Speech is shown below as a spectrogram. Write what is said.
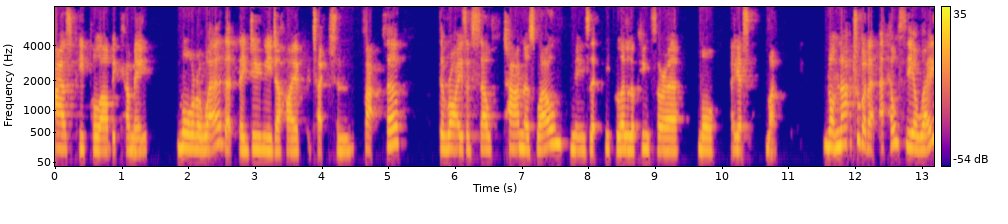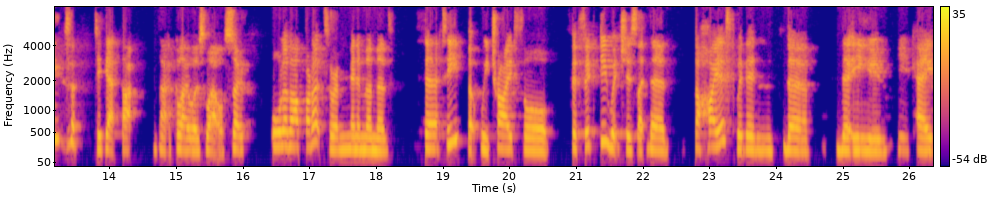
as people are becoming more aware that they do need a higher protection factor. The rise of self tan as well means that people are looking for a more, I guess, not natural, but a, a healthier way to, to get that, that glow as well. So all of our products are a minimum of 30, but we tried for, for 50, which is like the the highest within the the EU, UK,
